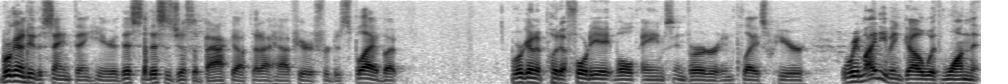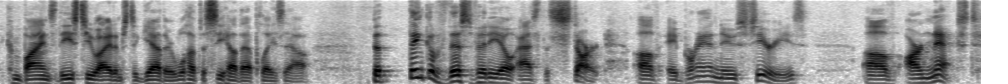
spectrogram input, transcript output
We're going to do the same thing here. This, this is just a backup that I have here for display, but we're going to put a 48 volt AIMS inverter in place here. we might even go with one that combines these two items together. We'll have to see how that plays out. But think of this video as the start of a brand new series of our next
